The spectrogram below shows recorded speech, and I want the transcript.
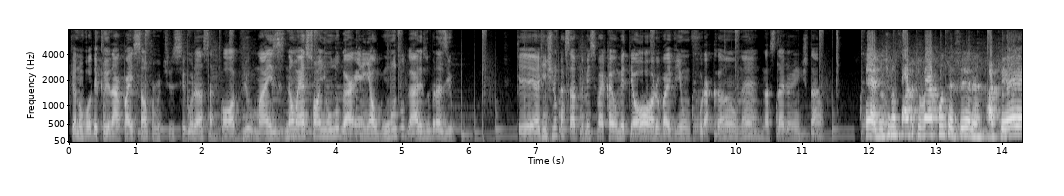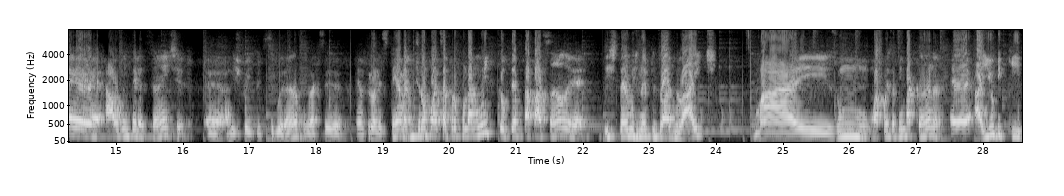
Que eu não vou declinar quais são, por motivos de segurança, óbvio, mas não é só em um lugar, é em alguns lugares no Brasil. Porque a gente nunca sabe também se vai cair um meteoro, vai vir um furacão, né, na cidade onde a gente está. É, a gente não sabe o que vai acontecer, né? Até algo interessante é, a respeito de segurança, já que você entrou nesse tema, a gente não pode se aprofundar muito, porque o tempo está passando, é, estamos no episódio light, mas um, uma coisa bem bacana é a YubiKey.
